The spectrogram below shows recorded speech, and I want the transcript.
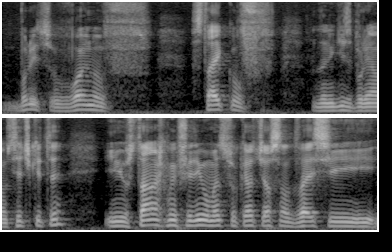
Борисов, Войнов, Стайков, да не ги изборявам всичките. И останахме в един момент, се оказа, че аз на 24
